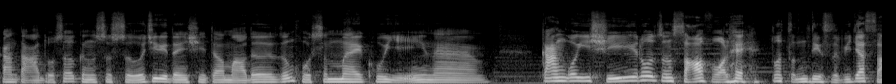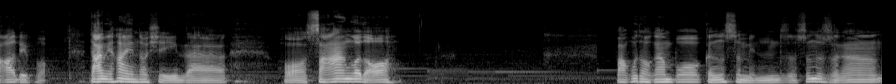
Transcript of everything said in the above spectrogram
讲大多数公司设计的东西都冇得任何审美可言呐，讲过一些那种骚话嘞，那真的是比较骚的话。当然，好像他现在和三个哒，包括他讲把公司名字，甚至是讲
